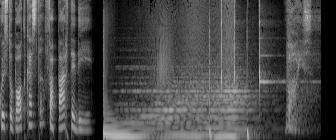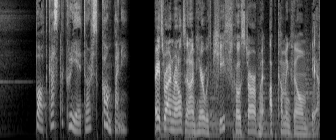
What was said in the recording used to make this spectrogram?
Questo podcast fa parte di Voice Podcast Creators Company. Hey, it's Ryan Reynolds, and I'm here with Keith, co star of my upcoming film, If,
